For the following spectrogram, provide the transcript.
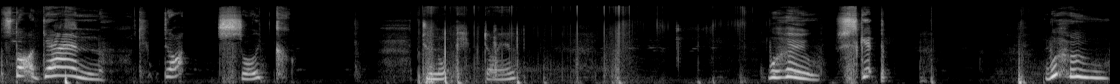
Start again. I keep dying. Psych. Do not keep dying. Woohoo. Skip. Woohoo.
